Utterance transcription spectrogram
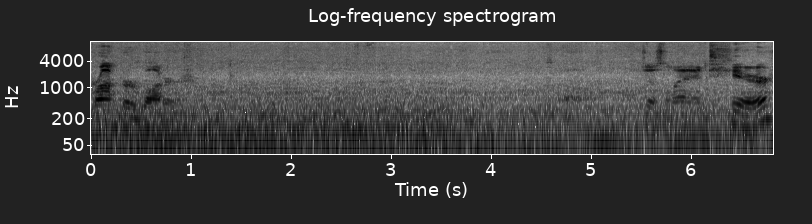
proper water. So just land here.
